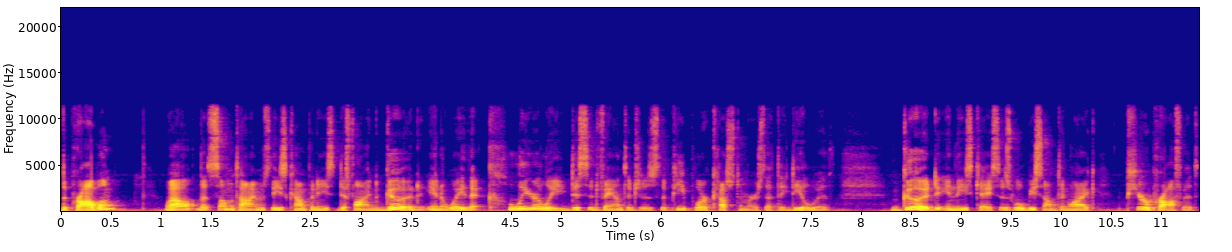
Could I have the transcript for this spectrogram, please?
The problem? Well, that sometimes these companies define good in a way that clearly disadvantages the people or customers that they deal with. Good in these cases will be something like pure profit,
